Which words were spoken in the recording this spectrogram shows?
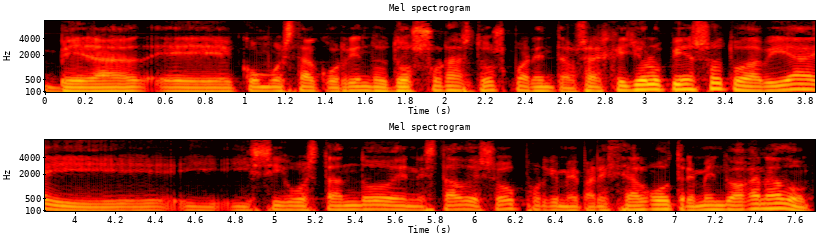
ver a, eh, cómo está corriendo dos horas, 2.40. O sea, es que yo lo pienso todavía y, y- y sigo estando en estado de shock porque me parece algo tremendo. Ha ganado.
